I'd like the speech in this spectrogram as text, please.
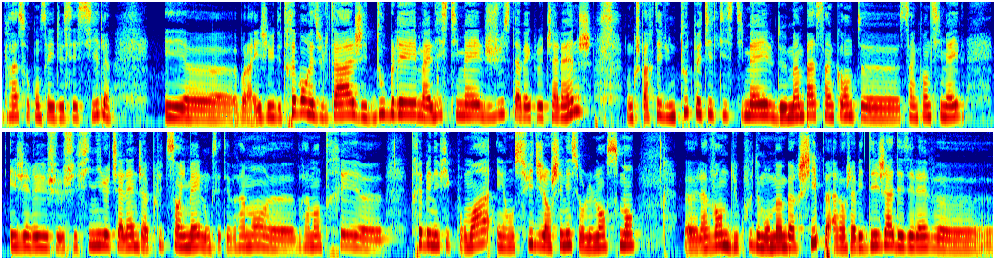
grâce au conseil de Cécile. Et euh, voilà, et j'ai eu des très bons résultats. J'ai doublé ma liste email juste avec le challenge. Donc je partais d'une toute petite liste email de même pas 50 euh, 50 emails et j'ai j'ai fini le challenge à plus de 100 emails. Donc c'était vraiment euh, vraiment très euh, très bénéfique pour moi. Et ensuite j'ai enchaîné sur le lancement. Euh, la vente du coup de mon membership. Alors j'avais déjà des élèves euh,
